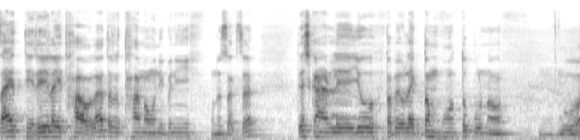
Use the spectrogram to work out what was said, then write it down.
सायद धेरैलाई थाहा होला तर थाहा नहुने पनि हुनसक्छ। त्यस कारणले यो तपाईँहरूलाई एकदम महत्त्वपूर्ण ऊ हो।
